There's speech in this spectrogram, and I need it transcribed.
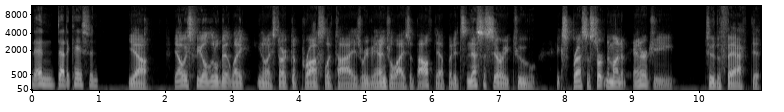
And dedication. Yeah. I always feel a little bit like, you know, I start to proselytize or evangelize about that, but it's necessary to express a certain amount of energy to the fact that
